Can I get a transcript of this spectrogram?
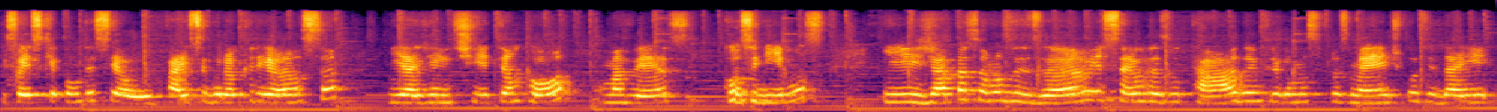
E foi isso que aconteceu. O pai segurou a criança e a gente tentou uma vez, conseguimos. E já passamos o exame, saiu o resultado, entregamos para os médicos e daí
